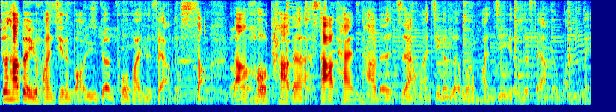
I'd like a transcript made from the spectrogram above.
就它对于环境的保育跟破坏是非常的少，然后它的沙滩、它的自然环境跟人文环境也都是非常的完美。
